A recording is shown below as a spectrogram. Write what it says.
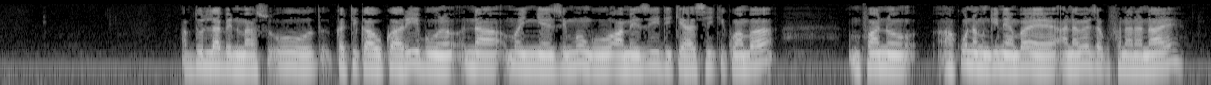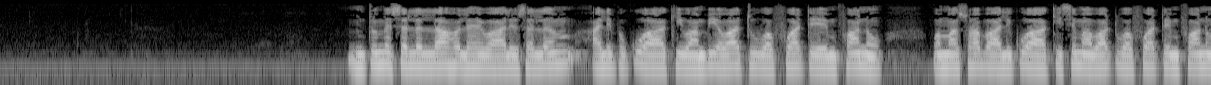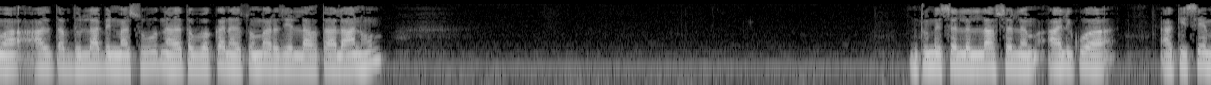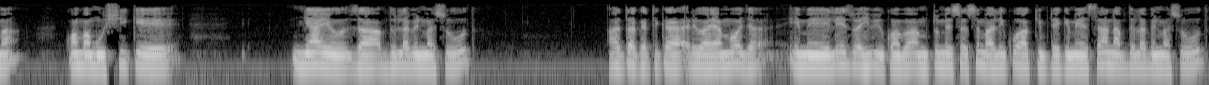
abdullah bin masud katika ukaribu na mwenyezi mungu amezidi kiasi hiki kwamba mfano hakuna mwingine ambaye anaweza kufanana naye. Mtume salallahu alaihi waalihi wasallam alipokuwa akiwaambia watu wafuate mfano wa masahaba alikuwa akisema watu wafuate mfano wa harat abdullah bin masud na harat abubakar na harat umar raziallahu taala anhum. Mtume salallahu salam alikuwa akisema kwamba mushike nyayo za abdullah bin masud. Hata katika riwaya moja imeelezwa hivi kwamba mtume saa sema alikuwa akimtegemea sana abdullah bin masud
